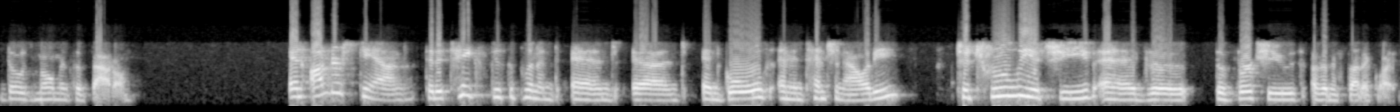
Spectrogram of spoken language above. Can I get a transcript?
those moments of battle and understand that it takes discipline and and and, and goals and intentionality to truly achieve uh, the the virtues of an ascetic life.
